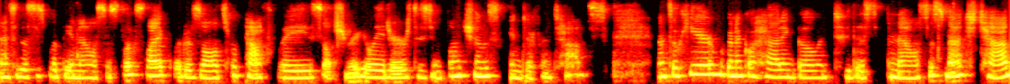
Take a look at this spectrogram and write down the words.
And so this is what the analysis looks like with results for pathways, upstream regulators, disease functions in different tabs. And so here we're going to go ahead and go into this analysis match tab.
